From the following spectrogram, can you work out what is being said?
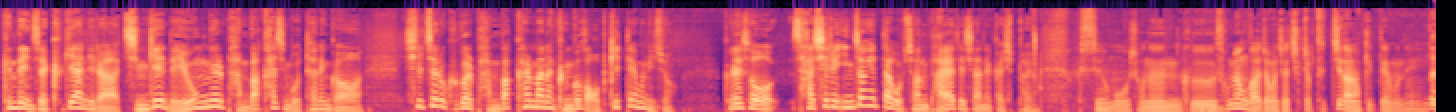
근데 이제 그게 아니라 징계 내용을 반박하지 못하는 건 실제로 그걸 반박할 만한 근거가 없기 때문이죠. 그래서 사실은 인정했다고 저는 봐야 되지 않을까 싶어요. 글쎄요, 뭐 저는 그 음. 소명 과정을 제가 직접 듣진 않았기 때문에 네.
